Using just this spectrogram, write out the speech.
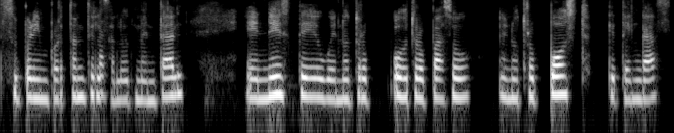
Súper importante la salud mental en este o en otro, otro paso, en otro post que tengas.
